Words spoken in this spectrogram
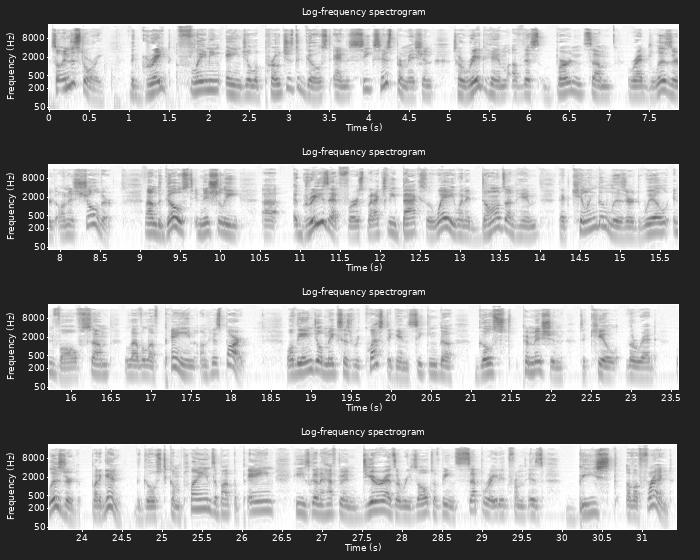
So, in the story, the great flaming angel approaches the ghost and seeks his permission to rid him of this burdensome red lizard on his shoulder. Now, the ghost initially uh, agrees at first, but actually backs away when it dawns on him that killing the lizard will involve some level of pain on his part. While the angel makes his request again, seeking the ghost's permission to kill the red lizard. But again, the ghost complains about the pain he's going to have to endure as a result of being separated from his beast of a friend.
